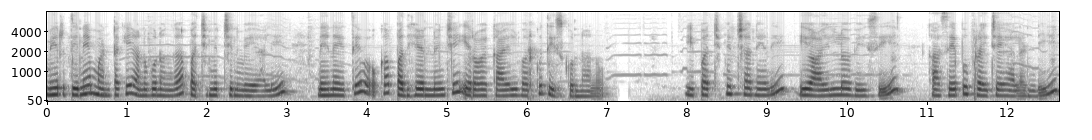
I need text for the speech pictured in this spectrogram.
మీరు తినే మంటకి అనుగుణంగా పచ్చిమిర్చిని వేయాలి. నేనైతే ఒక పదిహేను నుంచి ఇరవై కాయల వరకు తీసుకున్నాను. ఈ పచ్చిమిర్చి అనేది ఈ ఆయిల్లో వేసి కాసేపు ఫ్రై చేయాలండి.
